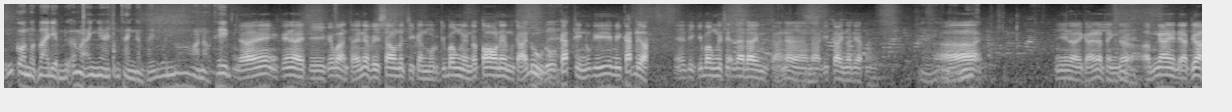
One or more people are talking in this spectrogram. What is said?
Cũng còn một vài điểm nữa mà anh à, Trung Thành cảm thấy muốn nó hoàn hảo thêm. Đấy cái này thì các bạn thấy là về sau nó chỉ cần một cái bông này nó to lên một cái đủ độ cắt thì nó cái mới cắt được. Thế thì cái bông nó sẽ ra đây một cái là là cái cây nó đẹp đấy. Như này cái là thành nó ấm ngay đẹp chưa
